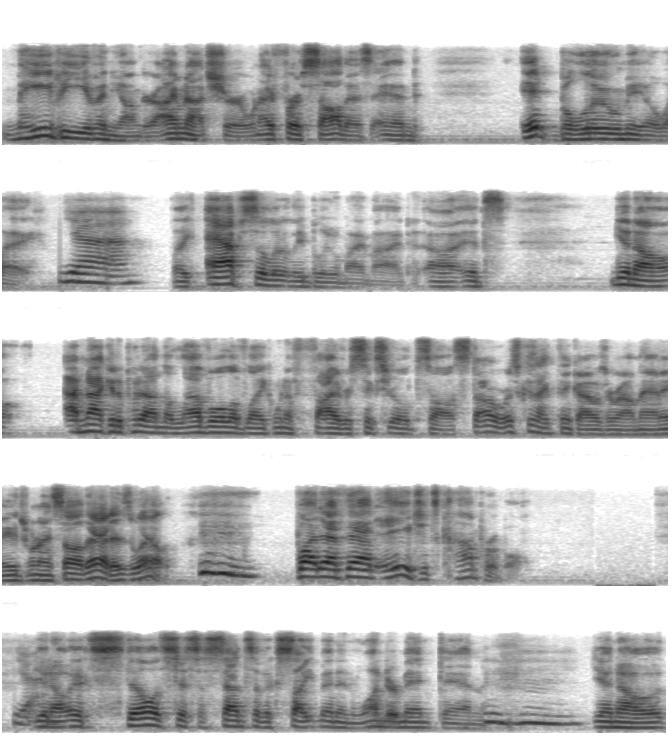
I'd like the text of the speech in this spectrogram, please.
maybe even younger. I'm not sure when I first saw this, and it blew me away. yeah Like absolutely blew my mind. Uh, it's, you know, I'm not going to put it on the level of like when a five or six year old saw Star Wars because I think I was around that age when I saw that as well. Mhm. But at that age, it's comparable. yeah You know, it's still it's just a sense of excitement and wonderment and Mhm. you know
